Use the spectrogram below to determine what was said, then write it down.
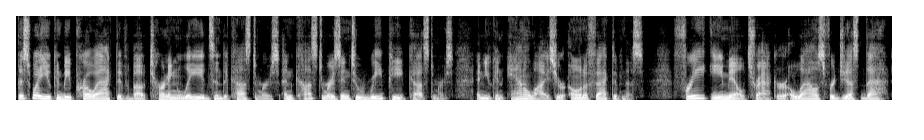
This way, you can be proactive about turning leads into customers and customers into repeat customers, and you can analyze your own effectiveness. Free Email Tracker allows for just that.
